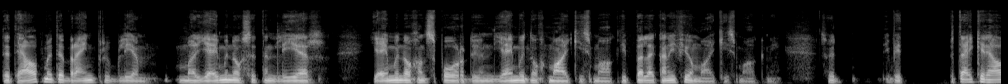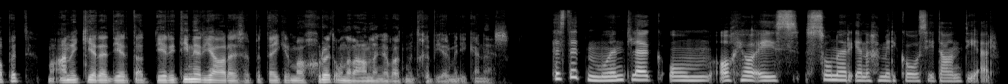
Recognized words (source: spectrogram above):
Dit help met 'n breinprobleem, maar jy moet nog sit en leer. Jy moet nog aan sport doen, jy moet nog maatjies maak. Die pille kan nie vir jou maatjies maak nie. So jy weet baie keer help dit, maar ander kere deur dat deur die tienerjare is baie keer maar groot onderhandelinge wat moet gebeur met die kinders. Is dit moontlik om AGHS sonder enige medikasie te hanteer?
